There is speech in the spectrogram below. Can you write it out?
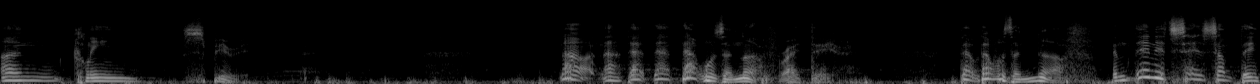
unclean spirit. Now, now that, that, that was enough right there. That, that was enough. And then it says something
